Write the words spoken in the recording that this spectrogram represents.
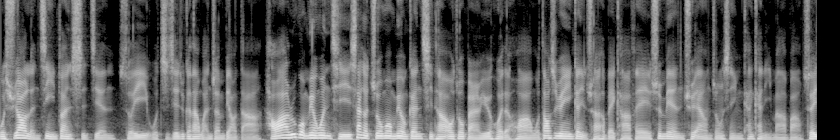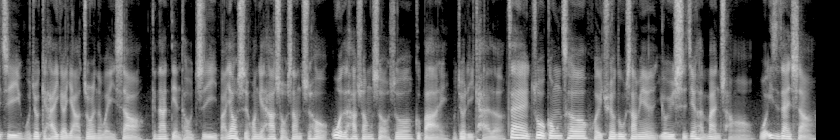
我需要冷静一段时间，所以我直接就跟他婉转表达：好啊，如果没有问题，下个周末没有跟其他欧洲白人约会的话，我倒是愿意跟你出来喝杯咖啡，顺便去爱养中心看看你妈吧。随即我就给他一个亚洲人的微笑，跟他点头致意，把钥匙还给他手上之后，握着他双手说 Goodbye，我就离开了。在坐公车回去的路上面，由于时间很漫长哦，我一直在想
